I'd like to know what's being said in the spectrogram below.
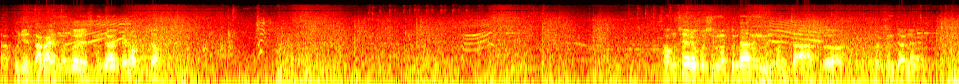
자, 굳이 나가 있는 걸 상대할 필요 없죠. 성체를 보시면 끝나는 겁니다. 그 도전전은.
